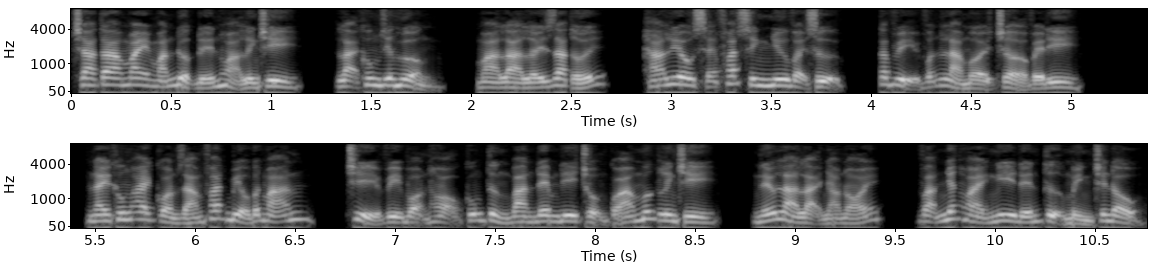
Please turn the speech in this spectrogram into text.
Cha ta may mắn được đến hỏa linh chi, lại không diêm hưởng, mà là lấy ra tới, há liêu sẽ phát sinh như vậy sự, các vị vẫn là mời trở về đi. Này không ai còn dám phát biểu bất mãn, chỉ vì bọn họ cũng từng ban đêm đi trộm quá mức linh chi, nếu là lại nháo nói, vạn nhất hoài nghi đến tự mình trên đầu,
